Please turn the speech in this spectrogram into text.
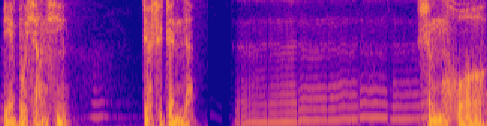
别不相信，这是真的。生活。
